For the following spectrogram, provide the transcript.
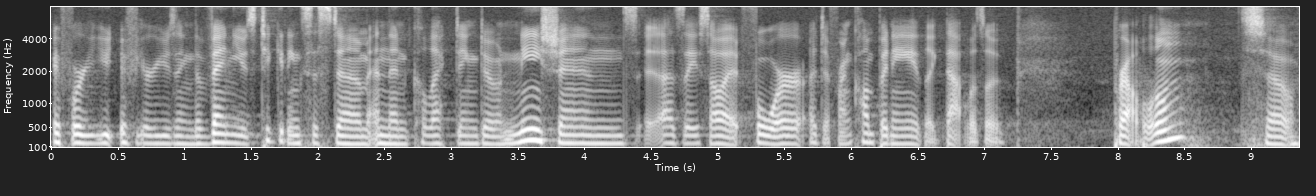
if we're if you're using the venue's ticketing system and then collecting donations as they saw it for a different company, like that was a problem. So.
